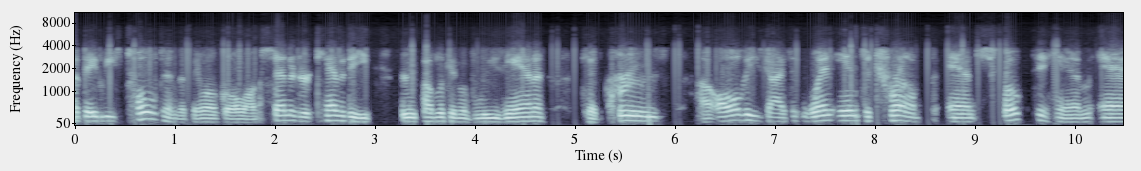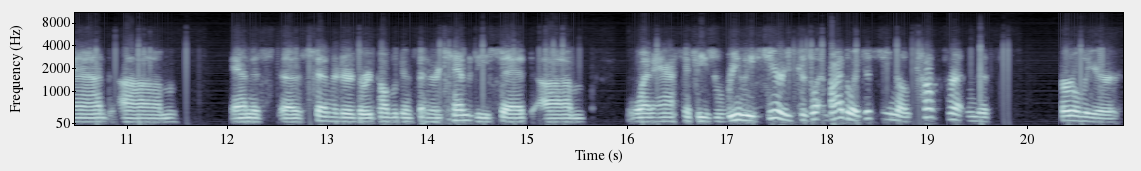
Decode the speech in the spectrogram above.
But they at least told him that they won't go along. Senator Kennedy, the Republican of Louisiana, Ted Cruz, uh, all these guys went into Trump and spoke to him, and um, and this uh, senator, the Republican Senator Kennedy, said um, when asked if he's really serious, because by the way, just so you know, Trump threatened this earlier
